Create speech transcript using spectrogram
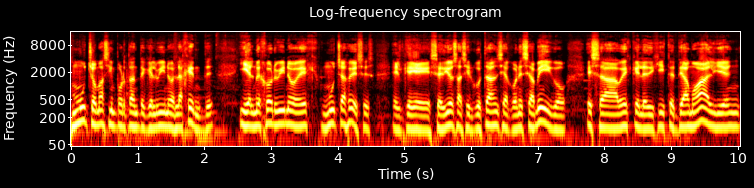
Mucho más importante que el vino es la gente y el mejor vino es muchas veces el que se dio esa circunstancia con ese amigo, esa vez que le dijiste te amo a alguien,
